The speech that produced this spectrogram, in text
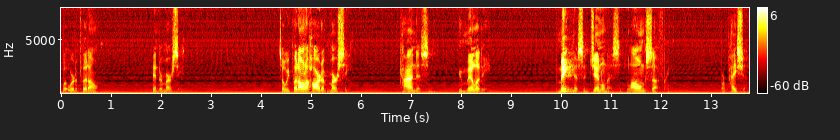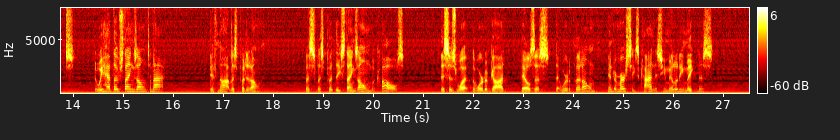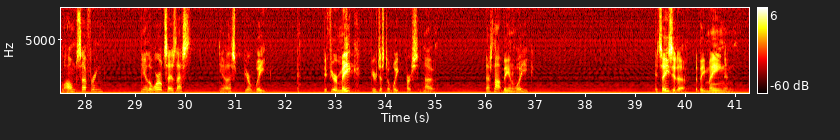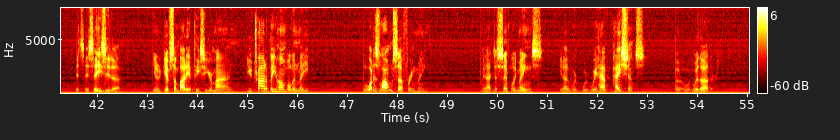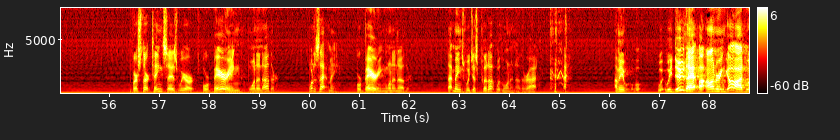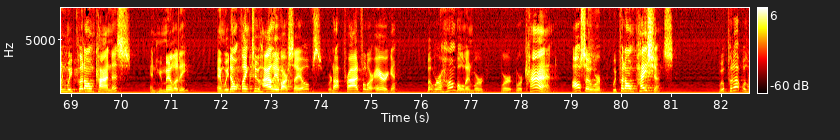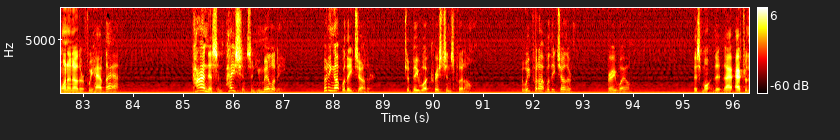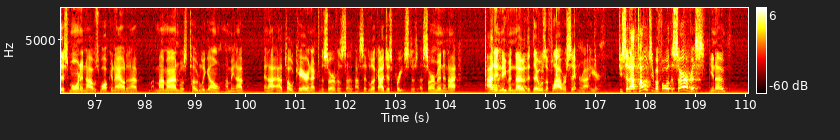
what we're to put on tender mercy. So we put on a heart of mercy, kindness, and humility, meekness, and gentleness, and long suffering, or patience. Do we have those things on tonight? If not, let's put it on. Let's, let's put these things on because this is what the Word of God tells us that we're to put on tender mercies, kindness, humility, meekness, long suffering. You know, the world says that's, you know, that's you're weak. if you're meek, you're just a weak person. No, that's not being weak. It's easy to, to be mean and it's, it's easy to, you know, give somebody a piece of your mind. You try to be humble and meek. Well, what does long suffering mean? I mean, that just simply means, you know, we we have patience uh, with others. Verse 13 says we are forbearing one another. What does that mean? Forbearing one another. That means we just put up with one another, right? I mean, we do that by honoring God when we put on kindness and humility and we don't think too highly of ourselves. We're not prideful or arrogant, but we're humble and we're, we're, we're kind. Also, we're, we put on patience. We'll put up with one another if we have that kindness and patience and humility, putting up with each other should be what Christians put on. Do we put up with each other very well? This mo- after this morning, I was walking out and I, my mind was totally gone. I mean, I and I, I told Karen after the service, I, I, said, "Look, I just preached a, a sermon and I, I didn't even know that there was a flower sitting right here." She said, "I told you before the service, you know,"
